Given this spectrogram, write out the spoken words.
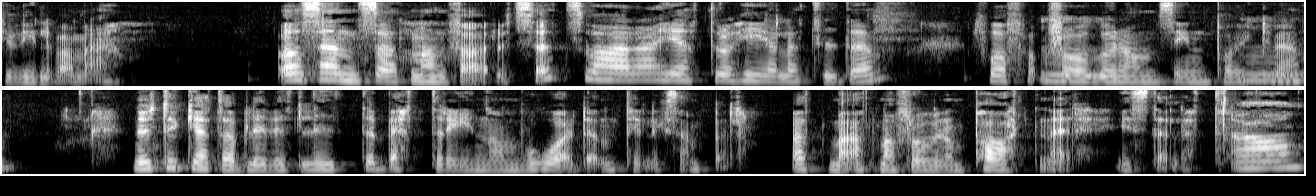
vill vara med. Och sen så att man förutsätts vara hetero hela tiden. Få Mm. frågor om sin pojkvän. Mm. Nu tycker jag att det har blivit lite bättre inom vården till exempel. Att man, att man frågar om partner istället. Ja,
